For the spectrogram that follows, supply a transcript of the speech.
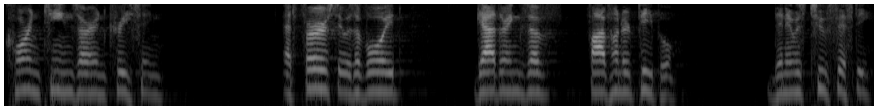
quarantines are increasing. At first, it was avoid gatherings of 500 people. Then it was 250.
